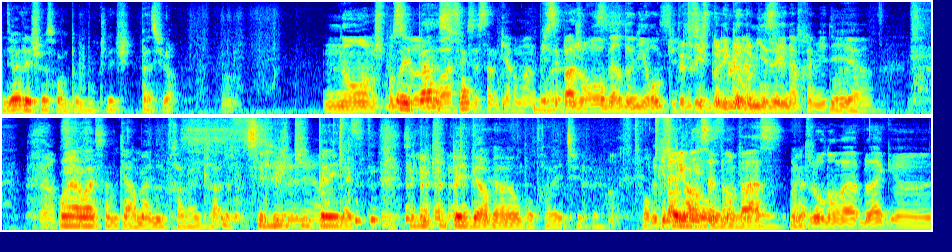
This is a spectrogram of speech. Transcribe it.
On dirait que les cheveux sont un peu bouclés, je suis pas sûr. Non, je pense Ouais, que pas ouais, sans- c'est que c'est Sam Carman. Puis c'est pas genre Robert De Niro que tu te dis si je peux l'économiser une après-midi. Ouais. Ouais, ouais, Sam Carman, il travaille grave. C'est lui qui paye la... c'est lui qui paye Berberian pour travailler dessus. Pour Donc il arrive dans cette impasse, on est Ouais. toujours dans la blague euh,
